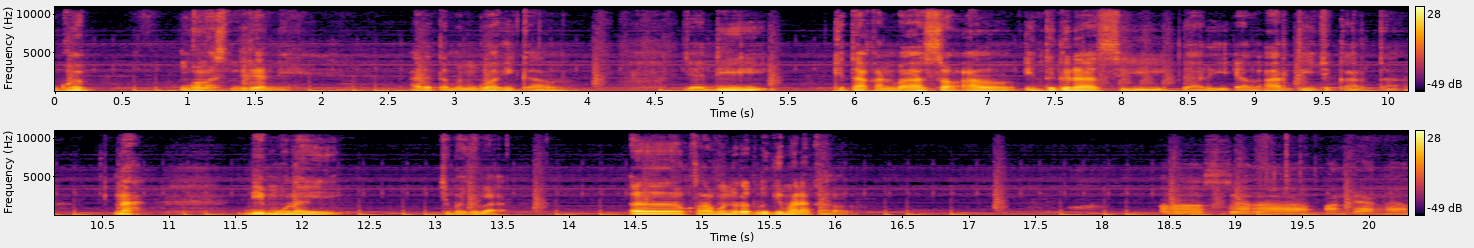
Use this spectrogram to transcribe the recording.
gue gue nggak sendirian nih. Ada temen gue Ikal. Jadi kita akan bahas soal integrasi dari LRT Jakarta. Nah, dimulai coba-coba. Uh, kalau menurut lu gimana kalau? Uh, secara pandangan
